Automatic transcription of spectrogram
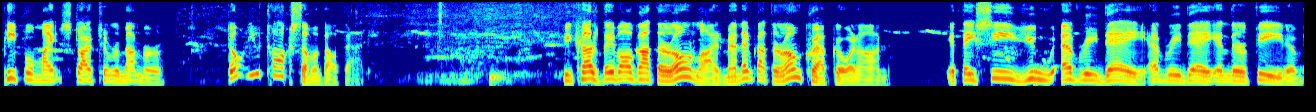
people might start to remember don't you talk some about that? Because they've all got their own lives, man. They've got their own crap going on. If they see you every day, every day in their feed of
